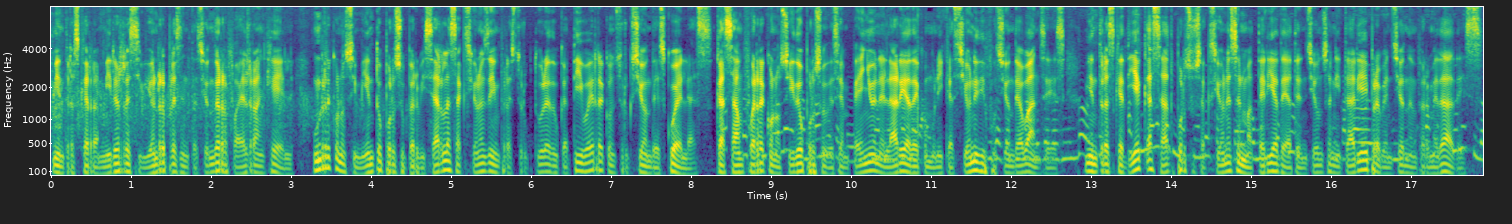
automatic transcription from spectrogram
mientras que Ramírez recibió en representación de Rafael Rangel un reconocimiento por supervisar las acciones de infraestructura educativa y reconstrucción de escuelas. Kazán fue reconocido por su desempeño en el área de comunicación y difusión de avances, mientras que Diek Assad por sus acciones en materia de atención sanitaria y prevención de enfermedades.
